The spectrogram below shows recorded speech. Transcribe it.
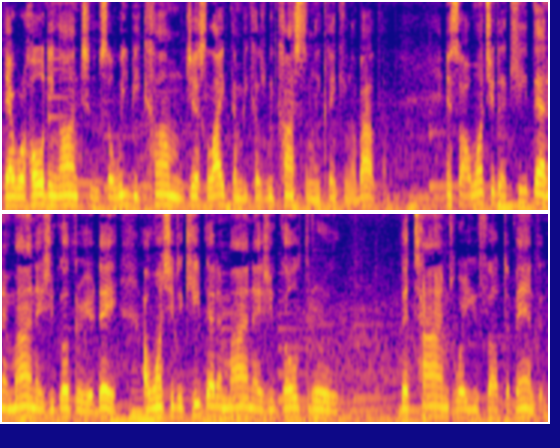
that we're holding on to. So we become just like them because we constantly thinking about them. And so I want you to keep that in mind as you go through your day. I want you to keep that in mind as you go through the times where you felt abandoned.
